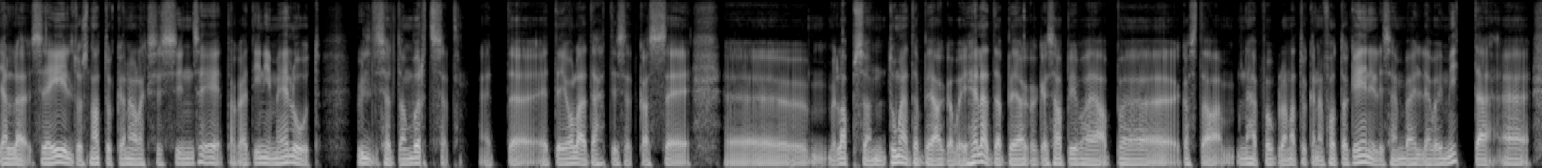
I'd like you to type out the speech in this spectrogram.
jälle see eeldus natukene oleks siis siin see, et aga et inimelud üldiselt on võrdsed, et, et ei ole tähtis, et kas see äh, laps on tumeda peaga või heleda peaga, kes abi vajab äh,, kas ta näeb võib-olla natukene fotogeenilisem välja või mitte äh,,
